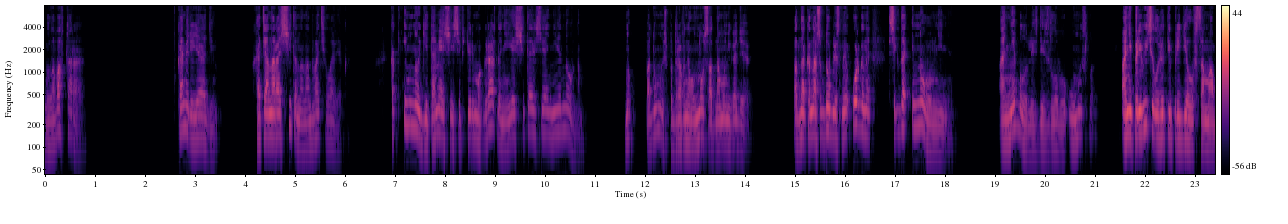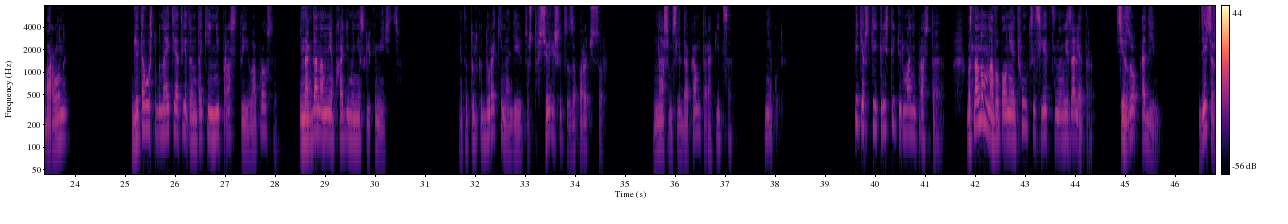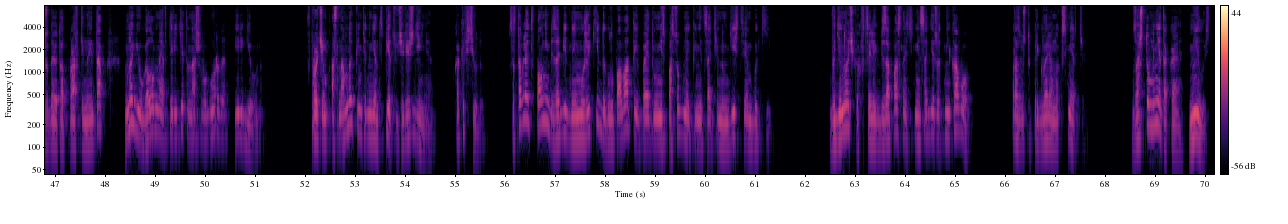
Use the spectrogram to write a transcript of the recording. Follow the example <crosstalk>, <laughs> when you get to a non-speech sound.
Глава вторая. В камере я один, хотя она рассчитана на два человека. Как и многие томящиеся в тюрьмах граждане, я считаю себя невиновным. Ну, подумаешь, подровнял нос одному негодяю. Однако наши доблестные органы всегда иного мнения. А не было ли здесь злого умысла? А не превысил ли ты пределов самообороны? Для того, чтобы найти ответы на такие непростые вопросы, Иногда нам необходимо несколько месяцев. Это только дураки надеются, что все решится за пару часов. Нашим следакам торопиться некуда. Питерские кресты тюрьма непростая. В основном она выполняет функции следственного изолятора. СИЗО-1. Здесь ожидают отправки на этап многие уголовные авторитеты нашего города и региона. Впрочем, основной контингент спецучреждения, как и всюду, составляют вполне безобидные мужики, да глуповатые, поэтому не способные к инициативным действиям быки. В одиночках в целях безопасности не содержат никого, разве что приговоренных к смерти. За что мне такая милость?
